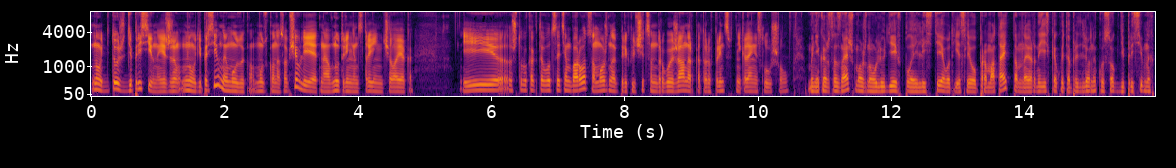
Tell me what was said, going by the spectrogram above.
ну, тоже депрессивные. Есть же, ну, депрессивная музыка. Музыка у нас вообще влияет на внутреннее настроение человека. И чтобы как-то вот с этим бороться, можно переключиться на другой жанр, который, в принципе, никогда не слушал. Мне кажется, знаешь, можно у людей в плейлисте, вот если его промотать, там, наверное, есть какой-то определенный кусок депрессивных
